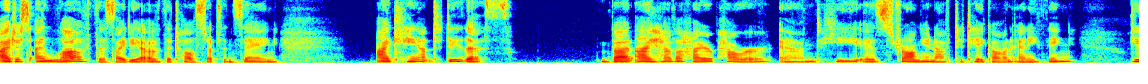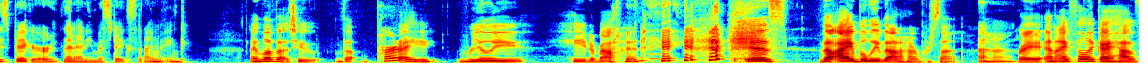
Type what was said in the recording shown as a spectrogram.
I just I love this idea of the 12 steps and saying I can't do this. But I have a higher power and he is strong enough to take on anything He's bigger than any mistakes that I mm-hmm. make. I love that too. The part I really hate about it is that I believe that 100%. Uh-huh. Right. And I feel like I have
